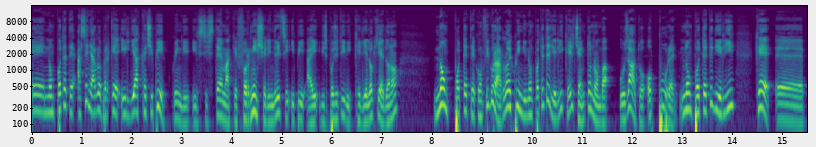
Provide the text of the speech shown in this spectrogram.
e non potete assegnarlo perché il DHCP, quindi il sistema che fornisce gli indirizzi IP ai dispositivi che glielo chiedono, non potete configurarlo e quindi non potete dirgli che il 100 non va usato. Oppure non potete dirgli che eh,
